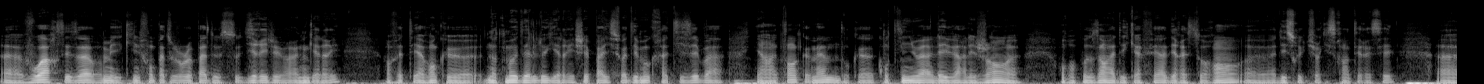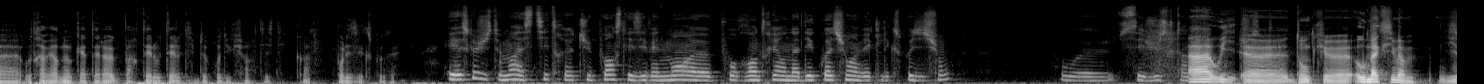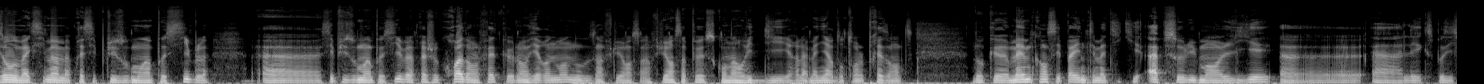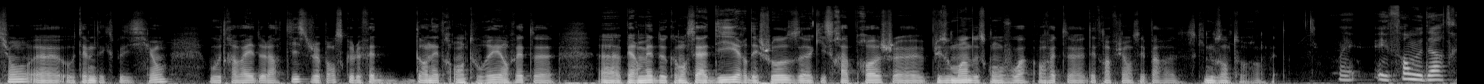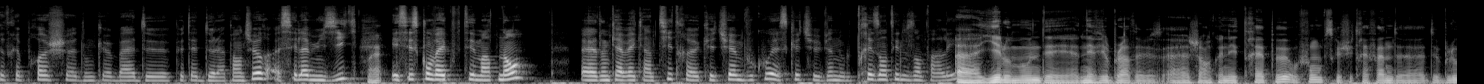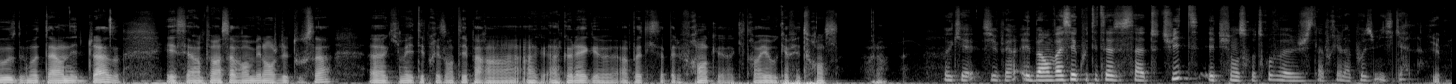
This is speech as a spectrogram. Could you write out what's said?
voir ces œuvres, mais qui ne font pas toujours le pas de se diriger vers une galerie. En fait, et avant que notre modèle de galerie, je sais pas, il soit démocratisé, bah, il y a un temps quand même. Donc, continuer à aller vers les gens en proposant à des cafés, à des restaurants, à des structures qui seraient intéressées au travers de nos catalogues par tel ou tel type de production artistique, quoi, pour les exposer. Et est-ce que justement, à ce titre, tu penses les événements euh, pour rentrer en adéquation avec l'exposition? Euh, c'est juste. Ah oui, euh, donc au maximum. Disons au maximum. Après, c'est plus ou moins possible. c'est plus ou moins possible. Après, je crois dans le fait que l'environnement nous influence, influence un peu ce qu'on a envie de dire, la manière dont on le présente. Donc même quand c'est pas une thématique qui est absolument liée à l'exposition, au thème d'exposition, au travail de l'artiste, je pense que le fait d'en être entouré, en fait, euh, euh, permet de commencer à dire des choses qui se rapprochent euh, plus ou moins de ce qu'on voit, en fait, d'être influencé par ce qui nous entoure, en fait. Ouais. Et forme d'art très très proche donc bah, de peut-être de la peinture, c'est la musique. Et c'est ce qu'on va écouter maintenant. Euh, donc avec un titre que tu aimes beaucoup, est-ce que tu veux bien nous le présenter, nous en parler? Euh, Yellow Moon des Neville Brothers. Euh, J'en connais très peu au fond parce que je suis très fan de, de blues, de Motown et de jazz et c'est un peu un savant mélange de tout ça euh, qui m'a été présenté par un, un, un collègue, un pote qui s'appelle Franck qui travaille au Café de France. Voilà. Ok, super. Et eh ben on va s'écouter ça, ça, tout de suite et puis on se retrouve juste après la pause musicale. Yep.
